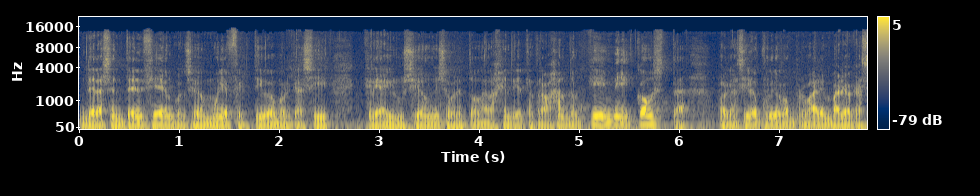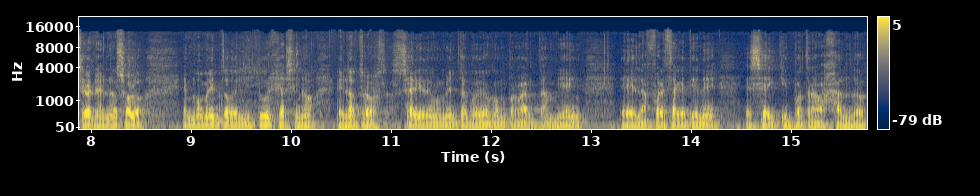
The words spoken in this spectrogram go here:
de la sentencia y un consejo muy efectivo porque así crea ilusión y sobre todo a la gente que está trabajando, que me consta, porque así lo he podido comprobar en varias ocasiones, no solo en momentos de liturgia, sino en otros series de momentos he podido comprobar también eh, la fuerza que tiene ese equipo trabajando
